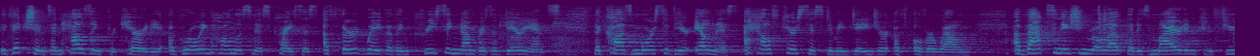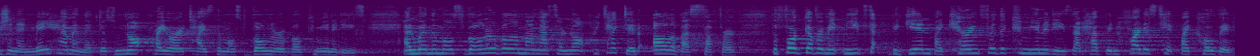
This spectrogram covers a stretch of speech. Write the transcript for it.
evictions and housing precarity, a growing homelessness crisis, a third wave of increasing numbers of variants that cause more severe illness, a healthcare system in danger of overwhelm a vaccination rollout that is mired in confusion and mayhem and that does not prioritize the most vulnerable communities. And when the most vulnerable among us are not protected, all of us suffer. The Ford government needs to begin by caring for the communities that have been hardest hit by COVID,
